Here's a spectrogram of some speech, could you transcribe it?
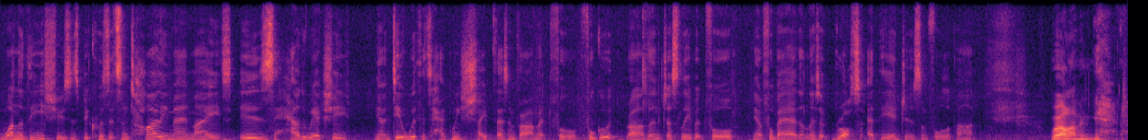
one of the issues is because it's entirely man-made is how do we actually you know, deal with it? How can we shape that environment for, for good rather than just leave it for, you know, for bad and let it rot at the edges and fall apart? Well, I mean, yeah,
